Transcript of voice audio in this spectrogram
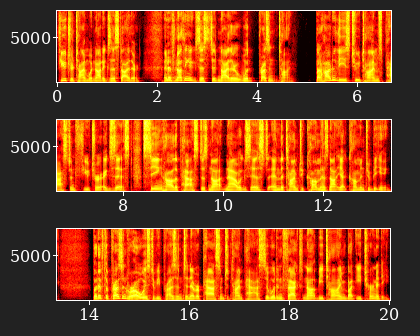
future time would not exist either. And if nothing existed, neither would present time. But how do these two times, past and future, exist, seeing how the past does not now exist and the time to come has not yet come into being? But if the present were always to be present and never pass into time past, it would in fact not be time but eternity.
